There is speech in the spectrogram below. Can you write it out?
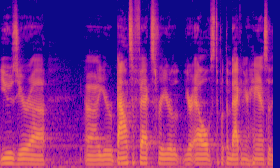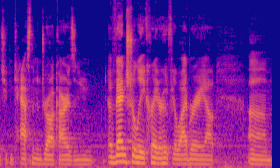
use your uh, your bounce effects for your your elves to put them back in your hand so that you can cast them and draw cards, and you eventually crater hoof your library out. Um,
